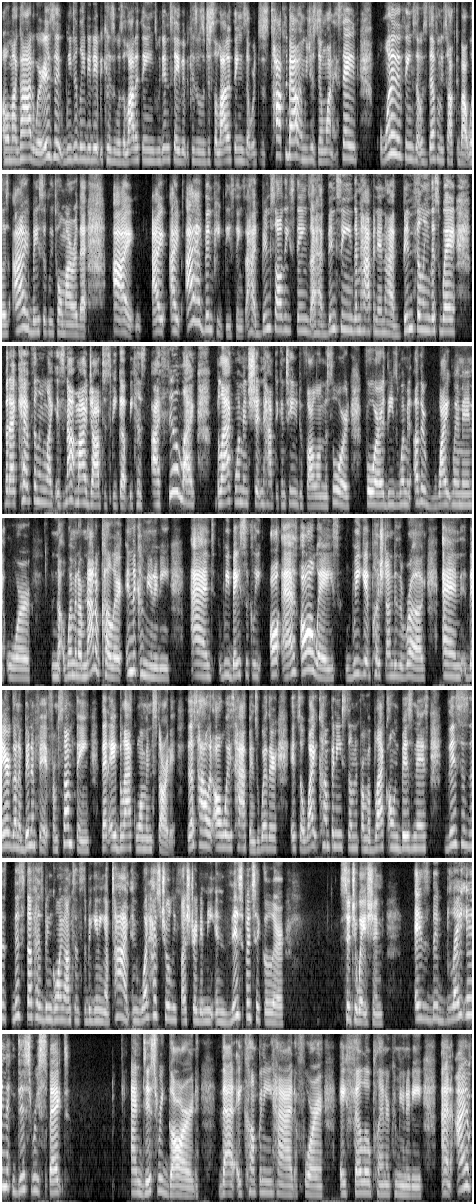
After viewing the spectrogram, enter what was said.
"Oh my God, where is it?" We deleted it because it was a lot of things. We didn't save it because it was just a lot of things that were just talked about, and we just didn't want it saved. One of the things that was definitely talked about was I basically told Myra that I I I I had been peeped these things. I had been saw these things. I had been seeing them happen and I had been feeling this way, but I kept feeling like it's not my job to speak up because I feel like black women shouldn't have to continue to fall on the sword for these women, other white women or women of not of color in the community and we basically all as always we get pushed under the rug and they're going to benefit from something that a black woman started. That's how it always happens whether it's a white company stealing from a black owned business. This is the, this stuff has been going on since the beginning of time. And what has truly frustrated me in this particular situation is the blatant disrespect and disregard that a company had for a fellow planner community. And I'm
